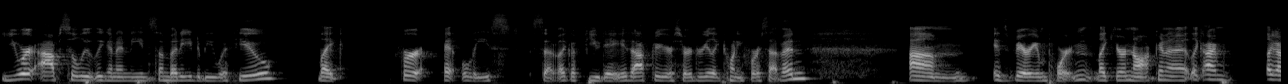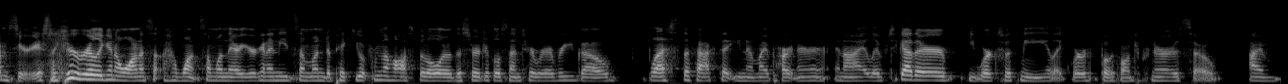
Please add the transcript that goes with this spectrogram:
you are absolutely gonna need somebody to be with you, like for at least seven, like a few days after your surgery, like twenty four seven. Um, it's very important. Like you're not gonna like I'm like I'm serious. Like you're really gonna want to want someone there. You're gonna need someone to pick you up from the hospital or the surgical center wherever you go. Bless the fact that you know my partner and I live together. He works with me. Like we're both entrepreneurs, so I'm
